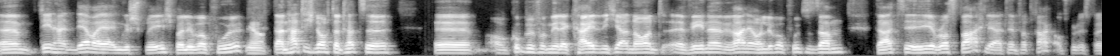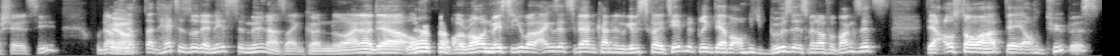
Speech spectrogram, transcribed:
Ähm, den, der war ja im Gespräch bei Liverpool. Ja. Dann hatte ich noch, das hatte äh, auch ein Kumpel von mir, der Kai, den ich hier andauernd erwähne, wir waren ja auch in Liverpool zusammen, da hat hier Ross Barkley hat den Vertrag aufgelöst bei Chelsea. Und da ja. gedacht, das hätte so der nächste Milner sein können. So einer, der auch ja, allround-mäßig überall eingesetzt werden kann, eine gewisse Qualität mitbringt, der aber auch nicht böse ist, wenn er auf der Bank sitzt der Ausdauer hat, der ja auch ein Typ ist.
